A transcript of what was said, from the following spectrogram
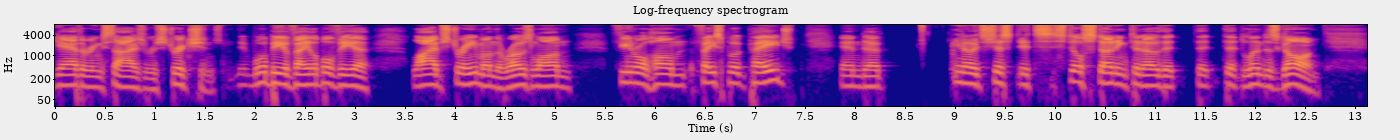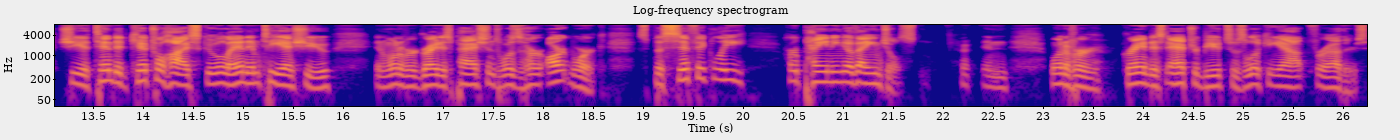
gathering size restrictions. It will be available via live stream on the Roselawn Funeral Home Facebook page. And, uh, you know, it's just, it's still stunning to know that, that, that Linda's gone. She attended Kittrell High School and MTSU, and one of her greatest passions was her artwork, specifically her painting of angels. And one of her grandest attributes was looking out for others.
